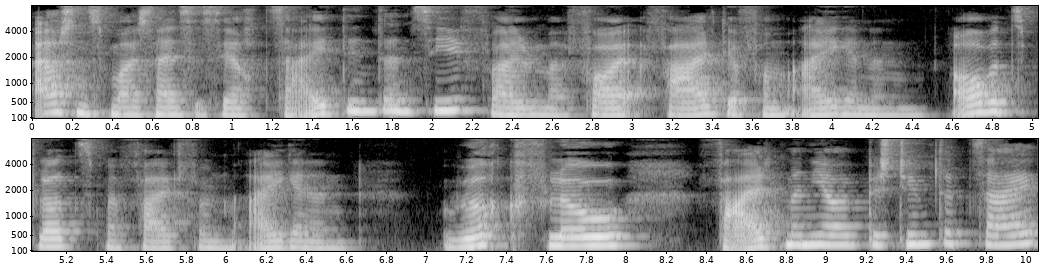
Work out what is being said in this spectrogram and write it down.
erstens mal seien sie sehr zeitintensiv, weil man fällt ja vom eigenen Arbeitsplatz, man fällt vom eigenen Workflow, fällt man ja eine bestimmte Zeit.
